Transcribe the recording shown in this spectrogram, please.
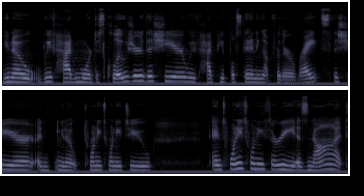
You know, we've had more disclosure this year. We've had people standing up for their rights this year, and you know, 2022 and 2023 is not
